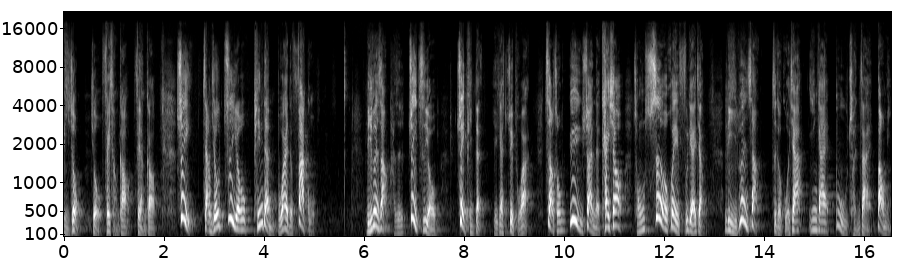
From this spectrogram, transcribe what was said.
比重就非常高，非常高，所以。讲求自由、平等、博爱的法国，理论上它是最自由、最平等，也应该是最博爱。至少从预算的开销、从社会福利来讲，理论上这个国家应该不存在暴民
